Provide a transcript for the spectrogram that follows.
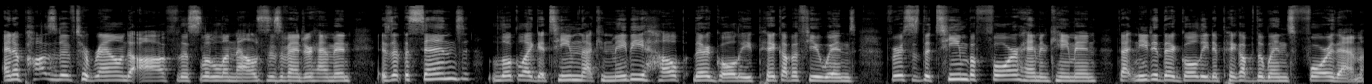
And a positive to round off this little analysis of Andrew Hammond is that the Sens look like a team that can maybe help their goalie pick up a few wins versus the team before Hammond came in that needed their goalie to pick up the wins for them.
